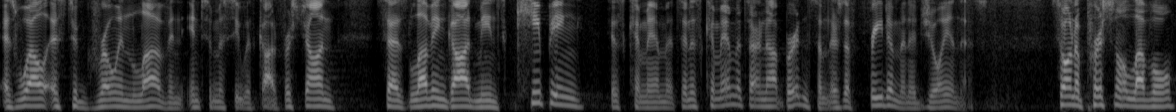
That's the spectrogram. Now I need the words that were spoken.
as well as to grow in love and intimacy with God. First John says loving God means keeping his commandments, and his commandments are not burdensome. There's a freedom and a joy in this. So, on a personal level,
